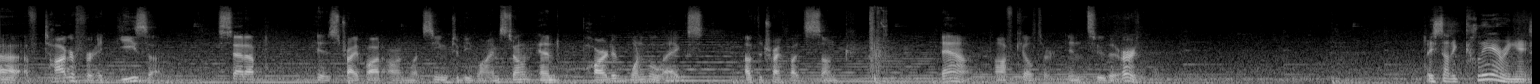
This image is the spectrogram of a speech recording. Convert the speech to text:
Uh, a photographer at Giza set up his tripod on what seemed to be limestone, and part of one of the legs of the tripod sunk down off kilter into the earth. They started clearing it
